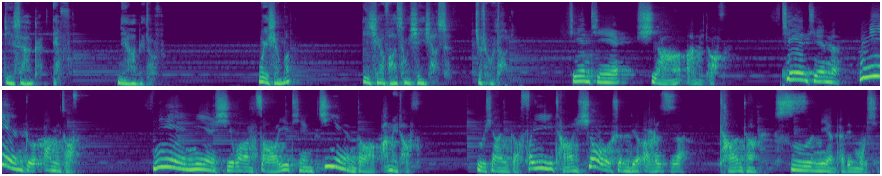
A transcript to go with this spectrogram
第三个念佛。念阿弥陀佛，为什么？一切法从心想生？就这个道理。天天想阿弥陀佛，天天呢念着阿弥陀佛，念念希望早一天见到阿弥陀佛，就像一个非常孝顺的儿子，常常思念他的母亲，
